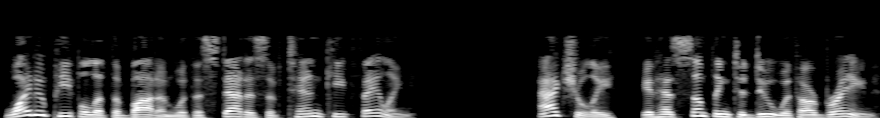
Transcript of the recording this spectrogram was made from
Why do people at the bottom with a status of 10 keep failing? Actually, it has something to do with our brain.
